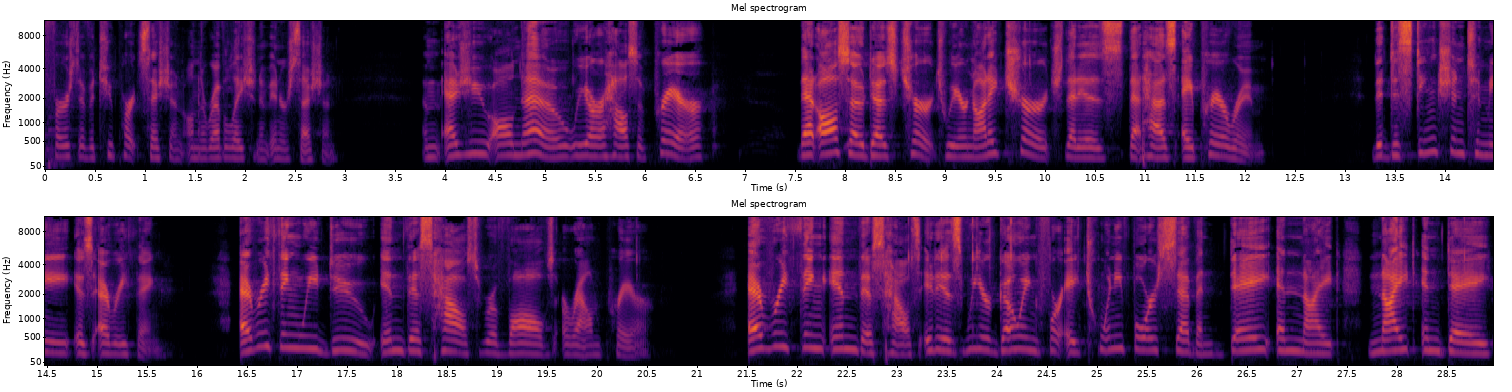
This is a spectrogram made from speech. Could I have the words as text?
the first of a two part session on the revelation of intercession. Um, as you all know, we are a house of prayer that also does church. We are not a church that is that has a prayer room. The distinction to me is everything. Everything we do in this house revolves around prayer. Everything in this house, it is, we are going for a 24 7, day and night, night and day,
